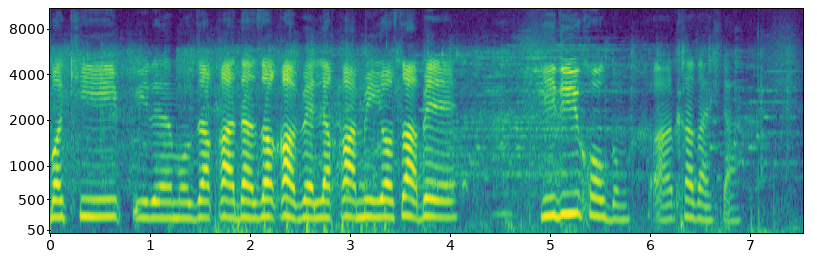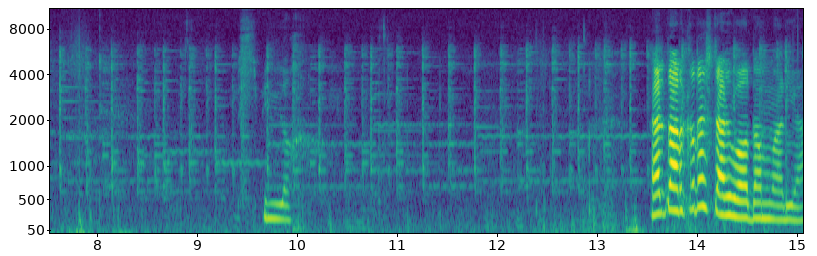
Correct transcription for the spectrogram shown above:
bakayım. İrem zaka da zaka ve lakamiyosa be. Yedi yük oldum arkadaşlar. Bismillah. Nerede arkadaşlar bu adamlar ya?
